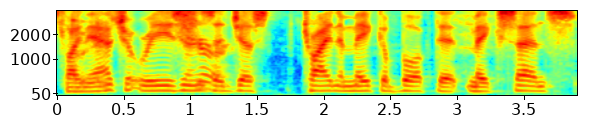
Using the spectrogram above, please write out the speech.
financial reasons sure. and just trying to make a book that makes sense.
